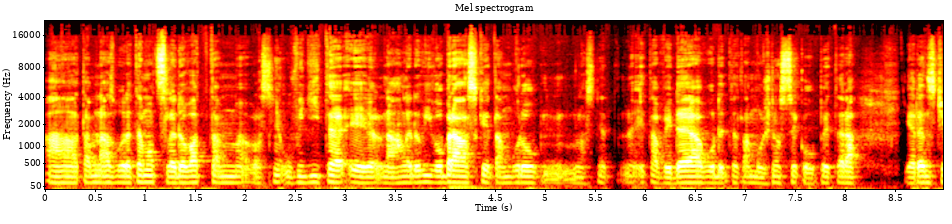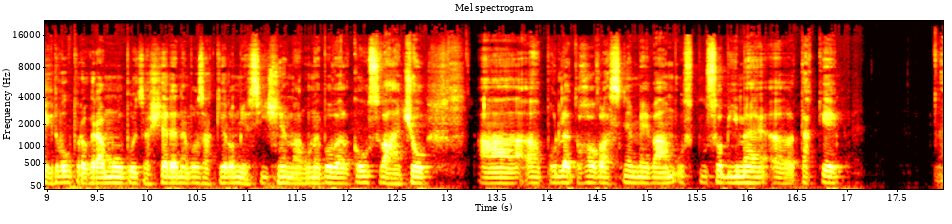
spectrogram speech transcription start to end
a tam nás budete moct sledovat, tam vlastně uvidíte i náhledové obrázky, tam budou vlastně i ta videa, budete tam možnost si koupit teda jeden z těch dvou programů, buď za šede nebo za kilo měsíčně, malou nebo velkou sváču a podle toho vlastně my vám uspůsobíme eh, taky eh,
